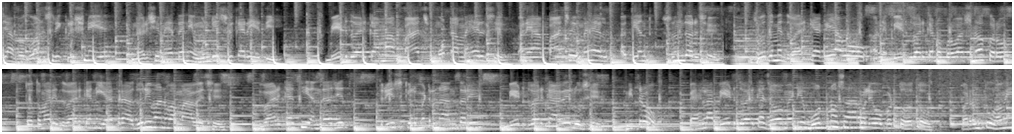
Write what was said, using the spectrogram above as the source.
જ્યાં ભગવાન શ્રી કૃષ્ણએ નરસિંહ મહેતાની ઊંડી સ્વીકારી હતી. બેટ દ્વારકામાં પાંચ મોટા મહેલ છે અને આ પાંચેય મહેલ અત્યંત સુંદર છે. જો તમે દ્વારકા ગયા હો અને બેટ દ્વારકાનો પ્રવાસ ન કરો, તો તમારી દ્વારકાની યાત્રા અધૂરી માનવામાં આવે છે. દ્વારકાથી અંદાજિત ત્રીસ કિલોમીટરના અંતરે બેટ દ્વારકા આવેલું છે. મિત્રો, પહેલાં બેટ દ્વારકા જવા માટે બોટનો સહારો લેવો પડતો હતો. પરંતુ હવે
